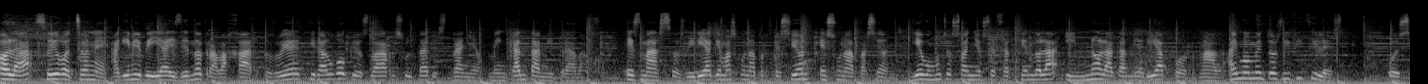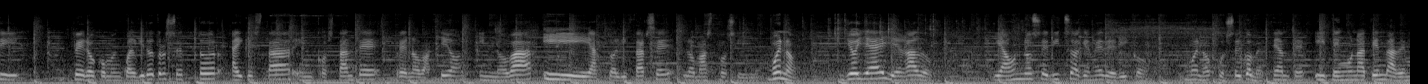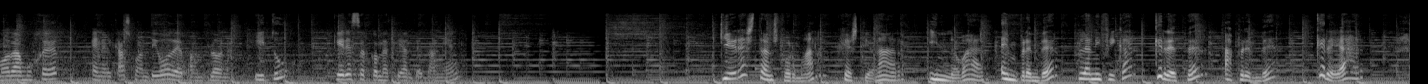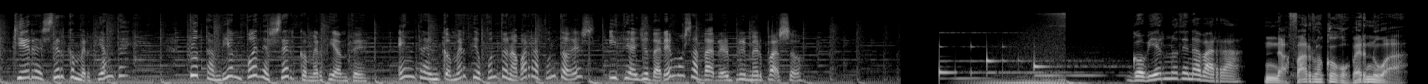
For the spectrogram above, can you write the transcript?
Hola, soy Gochone. Aquí me pilláis yendo a trabajar. Os voy a decir algo que os va a resultar extraño. Me encanta mi trabajo. Es más, os diría que más que una profesión es una pasión. Llevo muchos años ejerciéndola y no la cambiaría por nada. ¿Hay momentos difíciles? Pues sí, pero como en cualquier otro sector hay que estar en constante renovación, innovar y actualizarse lo más posible. Bueno, yo ya he llegado y aún no os he dicho a qué me dedico. Bueno, pues soy comerciante y tengo una tienda de moda mujer en el casco antiguo de Pamplona. ¿Y tú? ¿Quieres ser comerciante también? ¿Quieres transformar, gestionar, innovar, emprender, planificar, crecer, aprender, crear? ¿Quieres ser comerciante? Tú también puedes ser comerciante. Entra en comercio.navarra.es y te ayudaremos a dar el primer paso. Gobierno de Navarra. Nafarroako gobernua.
